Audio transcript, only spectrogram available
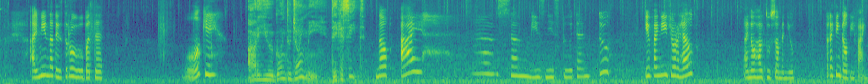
I mean, that is true, but uh... Okay. Are you going to join me? Take a seat. Nope, I some business to attend to. If I need your help, I know how to summon you. But I think I'll be fine.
